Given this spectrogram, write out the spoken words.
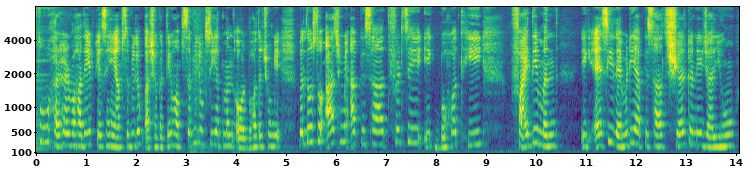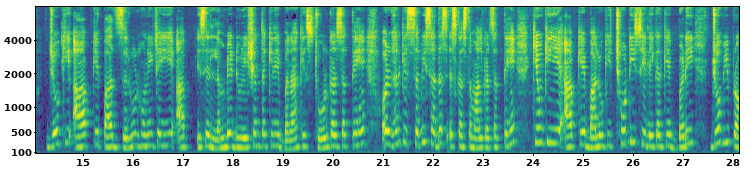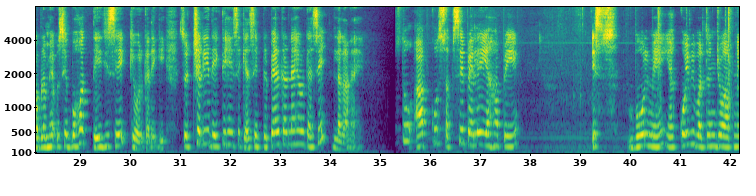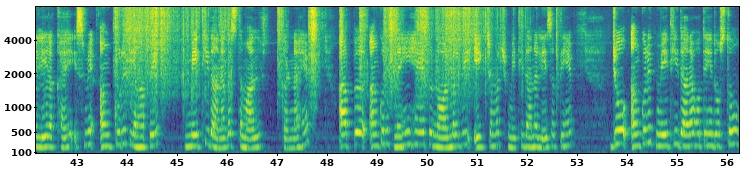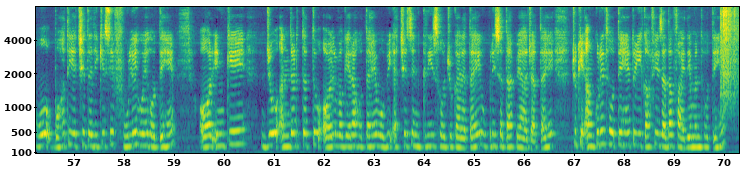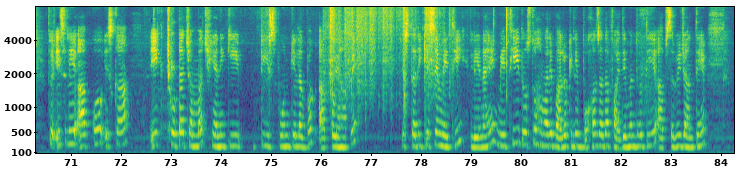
दोस्तों, हर हर महादेव, कैसे हैं आप सभी लोग? आशा करती हूँ आप सभी लोग सेहतमंद और बहुत अच्छे होंगे। वेल दोस्तों, आज मैं आपके साथ फिर से एक बहुत ही फ़ायदेमंद, एक ऐसी रेमेडी आपके साथ शेयर करने जा रही हूँ। जो कि आपके पास ज़रूर होनी चाहिए। आप इसे लंबे ड्यूरेशन तक के लिए बना के स्टोर कर सकते हैं और घर के सभी सदस्य इसका इस्तेमाल कर सकते हैं, क्योंकि ये आपके बालों की छोटी से लेकर के बड़ी जो भी प्रॉब्लम है, उसे बहुत तेज़ी से क्योर करेगी। सो चलिए देखते हैं इसे कैसे प्रिपेयर करना है और कैसे लगाना है। दोस्तों, आपको सबसे पहले यहाँ पे इस बोल में या कोई भी बर्तन जो आपने ले रखा है, इसमें अंकुरित यहाँ पे मेथी दाना का इस्तेमाल करना है। आप अंकुरित नहीं है तो नॉर्मल भी एक चम्मच मेथी दाना ले सकते हैं। जो अंकुरित मेथी दाना होते हैं दोस्तों, वो बहुत ही अच्छे तरीके से फूले हुए होते हैं और इनके जो अंदर तत्व ऑयल वगैरह होता है, वो भी अच्छे से इंक्रीज हो चुका रहता है, ऊपरी सतह पे आ जाता है। चूँकि अंकुरित होते हैं तो ये काफ़ी ज़्यादा फ़ायदेमंद होते हैं। तो इसलिए आपको इसका एक छोटा चम्मच, यानी कि टीस्पून के लगभग आपको यहाँ पे इस तरीके से मेथी लेना है। मेथी दोस्तों, हमारे बालों के लिए बहुत ज़्यादा फ़ायदेमंद होती है। आप सभी जानते हैं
